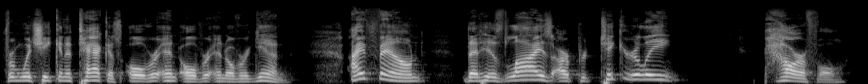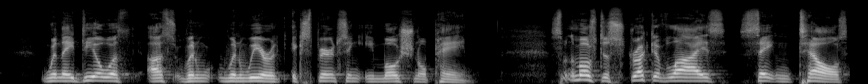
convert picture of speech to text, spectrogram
from which he can attack us over and over and over again. I found that his lies are particularly powerful when they deal with us when, when we are experiencing emotional pain. Some of the most destructive lies Satan tells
